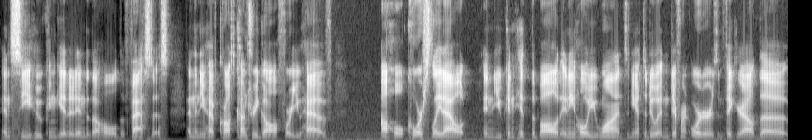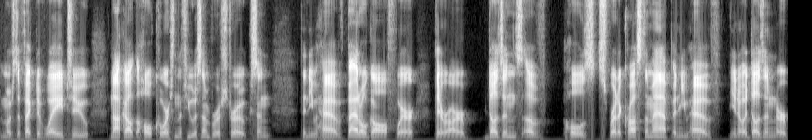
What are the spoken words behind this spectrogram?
and see who can get it into the hole the fastest. And then you have cross country golf, where you have a whole course laid out and you can hit the ball at any hole you want and you have to do it in different orders and figure out the most effective way to knock out the whole course in the fewest number of strokes and then you have battle golf where there are dozens of holes spread across the map and you have you know a dozen or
